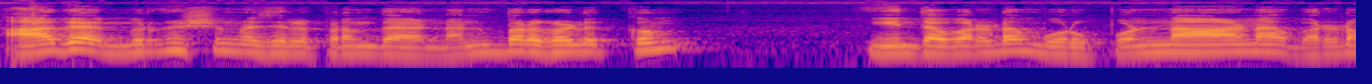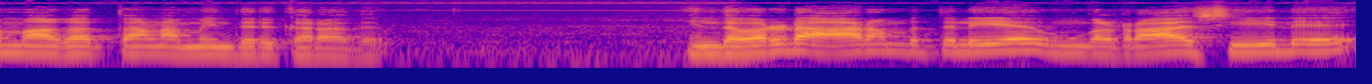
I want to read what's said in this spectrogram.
ஆக மிருகசேஷம் நட்சத்திரம் பிறந்த நண்பர்களுக்கும் இந்த வருடம் ஒரு பொன்னான வருடமாகத்தான் அமைந்திருக்கிறது. இந்த வருட ஆரம்பத்திலேயே உங்கள் ராசியிலே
